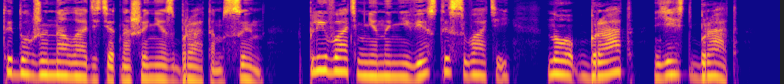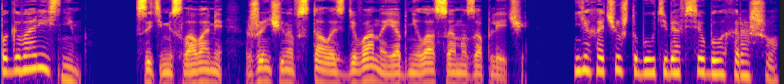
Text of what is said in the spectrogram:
«Ты должен наладить отношения с братом, сын. Плевать мне на невесты сватей, но брат есть брат. Поговори с ним». С этими словами женщина встала с дивана и обняла Сэма за плечи. «Я хочу, чтобы у тебя все было хорошо.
